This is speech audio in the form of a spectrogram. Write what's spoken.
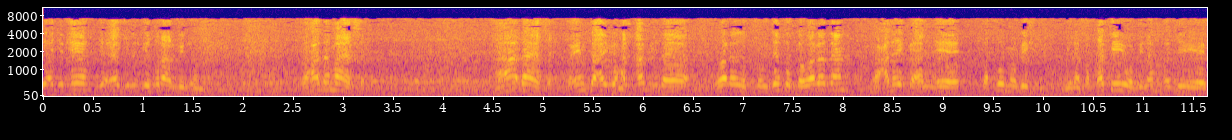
لأجل إيه؟ لأجل الإضرار بالأم. فهذا ما يصح. ها لا يصح فانت أيها الأب إذا ولدت زوجتك ولدا فعليك أن إيه تقوم بنفقته وبنفقه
